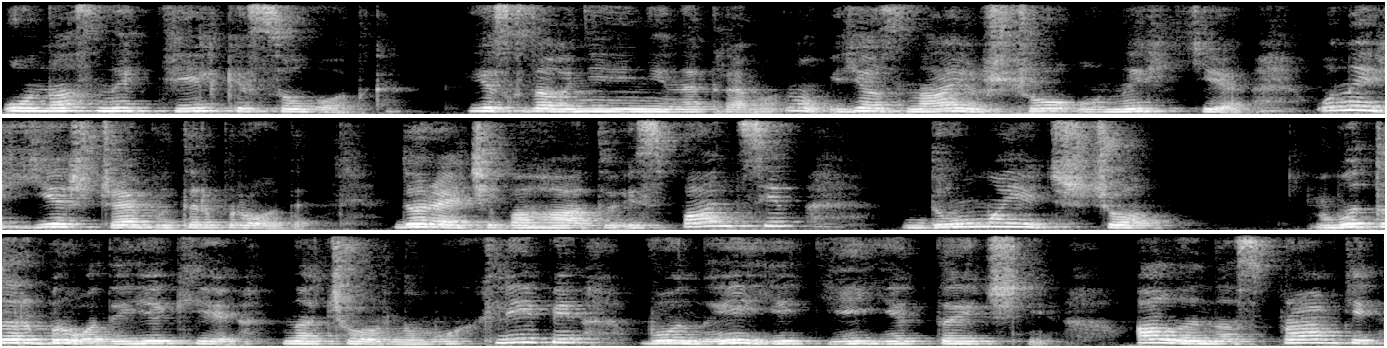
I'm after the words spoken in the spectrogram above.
у нас не тільки солодке. Я сказала, ні-ні, ні, не треба. Ну, я знаю, що у них є. У них є ще бутерброди. До речі, багато іспанців думають, що бутерброди, які на чорному хлібі, вони є дієтичні. Але насправді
